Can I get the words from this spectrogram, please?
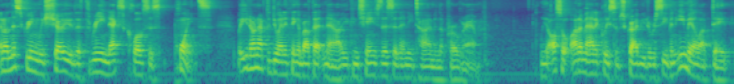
and on this screen we show you the three next closest points. But you don't have to do anything about that now, you can change this at any time in the program. We also automatically subscribe you to receive an email update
